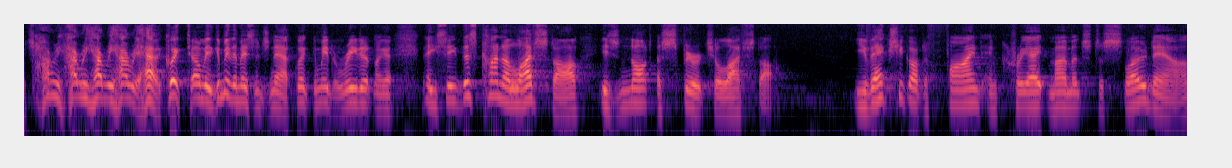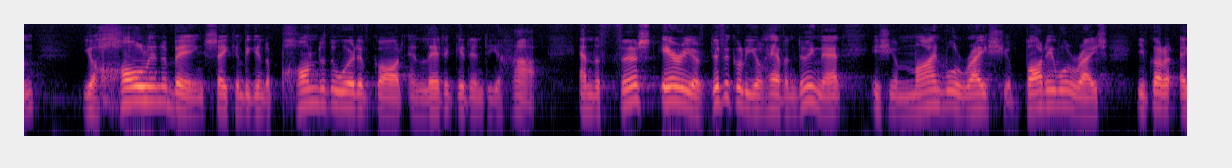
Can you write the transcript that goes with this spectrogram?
It's hurry, hurry, hurry, hurry, hurry. Quick, tell me, give me the message now. Quick, give me to read it. Now, you see, this kind of lifestyle is not a spiritual lifestyle. You've actually got to find and create moments to slow down your whole inner being so you can begin to ponder the Word of God and let it get into your heart. And the first area of difficulty you'll have in doing that is your mind will race, your body will race. You've got to uh,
